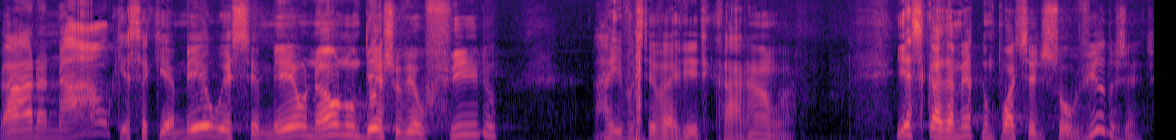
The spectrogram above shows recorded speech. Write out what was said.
Cara, não, que esse aqui é meu, esse é meu, não, não deixo ver o filho. Aí você vai ver de caramba. E esse casamento não pode ser dissolvido, gente?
